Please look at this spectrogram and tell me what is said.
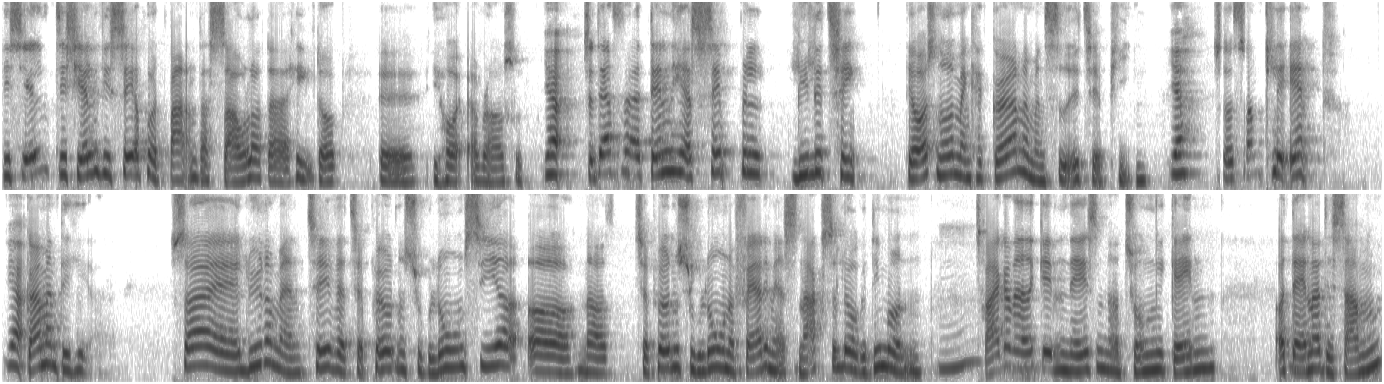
Det, er sjældent, det er sjældent, vi ser på et barn, der savler, der er helt op øh, i høj arousal. Ja. Så derfor er den her simpel lille ting, det er også noget, man kan gøre, når man sidder i terapien. Ja. Så som klient ja. gør man det her så øh, lytter man til, hvad terapeuten og psykologen siger, og når terapeuten og psykologen er færdig med at snakke, så lukker de munden, mm. trækker vejret gennem næsen og tungen i ganen, og danner det samme.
